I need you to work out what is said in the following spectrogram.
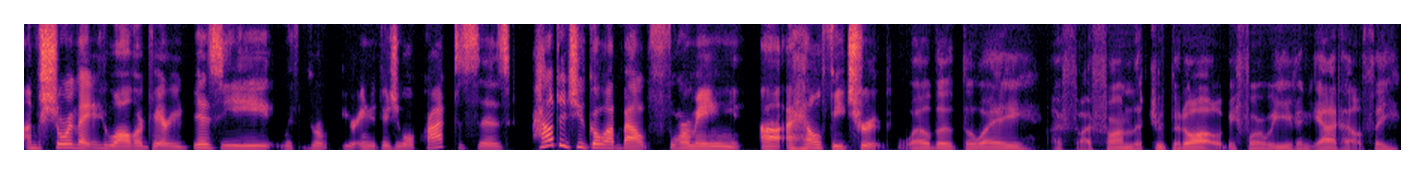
I'm sure that you all are very busy with your, your individual practices. How did you go about forming uh, a healthy troupe? Well, the the way I formed the troupe at all before we even got healthy,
